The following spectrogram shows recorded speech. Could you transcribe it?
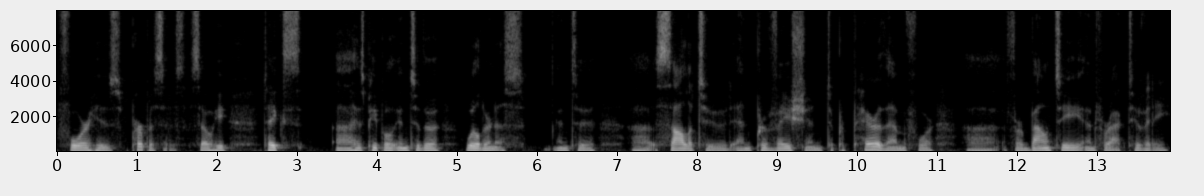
for His purposes. So He takes uh, His people into the wilderness, into uh, solitude and privation to prepare them for, uh, for bounty and for activity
